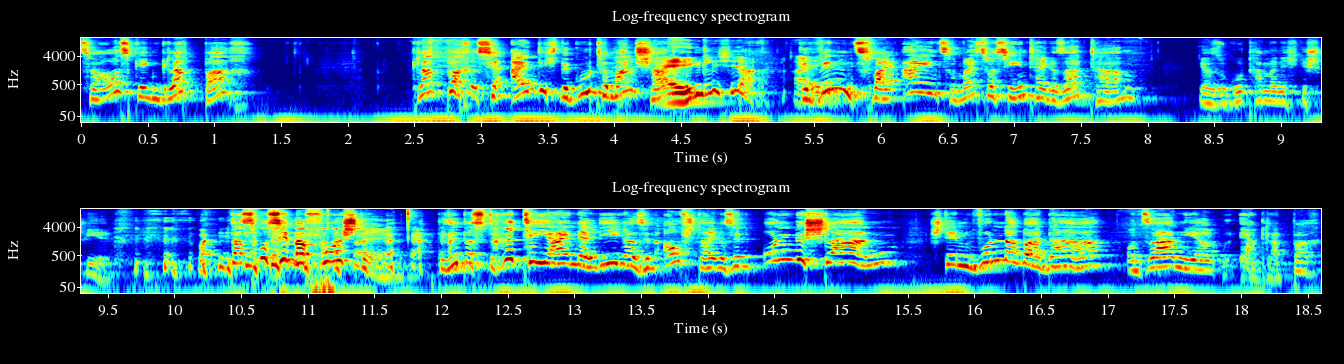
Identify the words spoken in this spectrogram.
zu Hause gegen Gladbach. Gladbach ist ja eigentlich eine gute Mannschaft. Eigentlich ja. Gewinnen 2-1 und weißt du, was sie hinterher gesagt haben? Ja, so gut haben wir nicht gespielt. Das muss ich mal vorstellen. Die sind das dritte Jahr in der Liga, sind Aufsteiger, sind ungeschlagen, stehen wunderbar da und sagen ja, ja, Gladbach,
